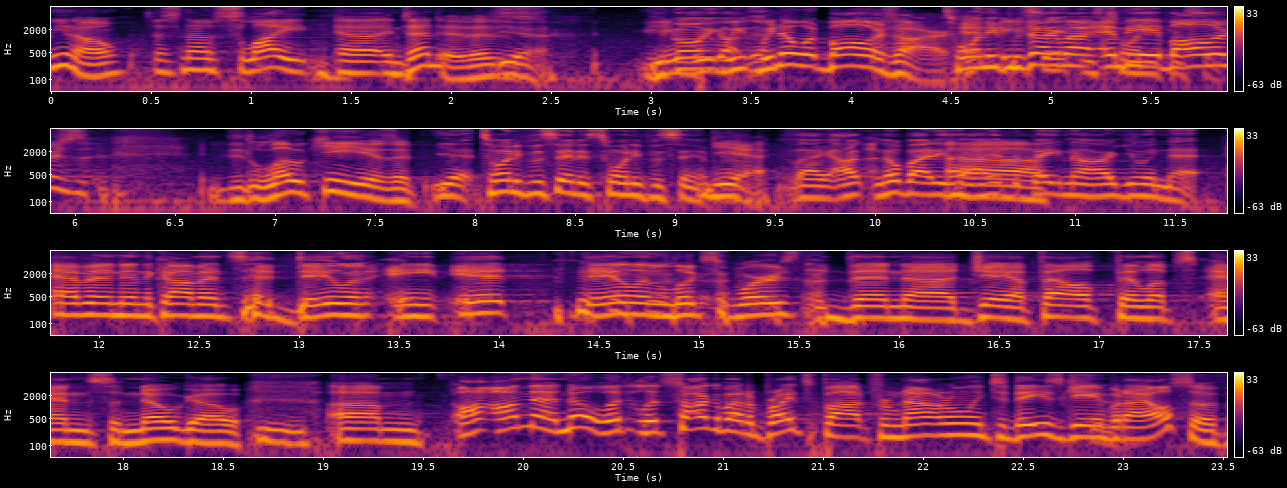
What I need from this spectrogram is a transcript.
you know, there's no slight uh, intended. There's- Yeah. you- You're going- we, we know what ballers are. 20% You talking about NBA 20%. ballers? Low key is a yeah, twenty percent is twenty percent. Yeah. like I, nobody's out here Uh, debating or arguing that. Evan in the comments said Dalen ain't it. Dalen looks worse than uh, JFL, Phillips, and Sanogo. Um, on, on that note, let, us talk about a bright spot from not only today's game, but I also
